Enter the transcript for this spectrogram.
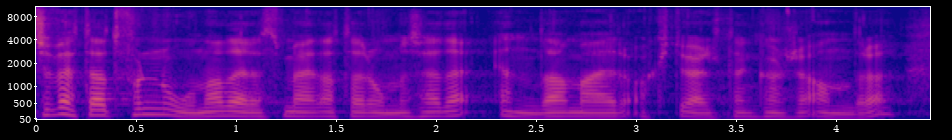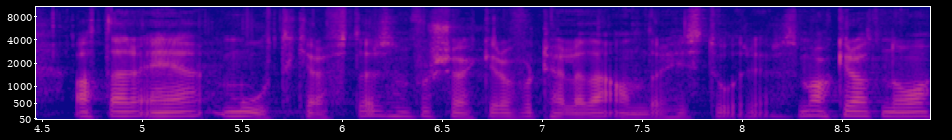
Og så vet jeg at For noen av dere som er i dette rommet, så er det enda mer aktuelt enn kanskje andre at det er motkrefter som forsøker å fortelle deg andre historier. Som akkurat nå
